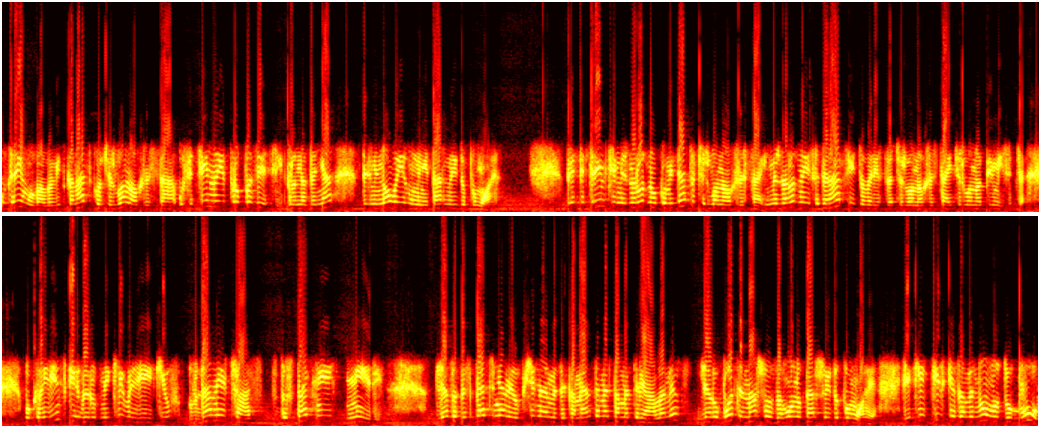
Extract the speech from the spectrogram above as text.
отримувало від канадського Червоного Христа офіційної пропозиції про надання термінової гуманітарної допомоги. При підтримці Міжнародного комітету Червоного Христа і Міжнародної федерації Товариства Червоного Христа і Червоного півмісяця українських виробників ліків в даний час в достатній мірі для забезпечення необхідними медикаментами та матеріалами для роботи нашого загону першої допомоги, який тільки за минулу добу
